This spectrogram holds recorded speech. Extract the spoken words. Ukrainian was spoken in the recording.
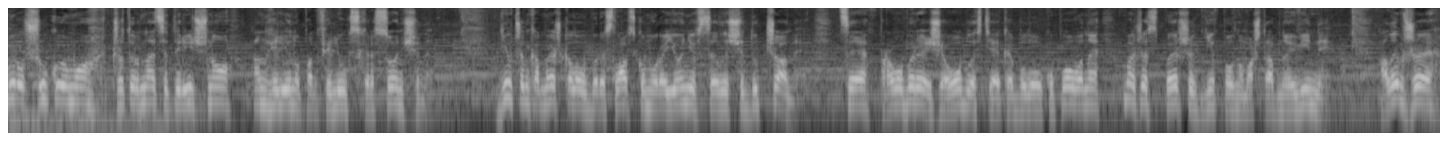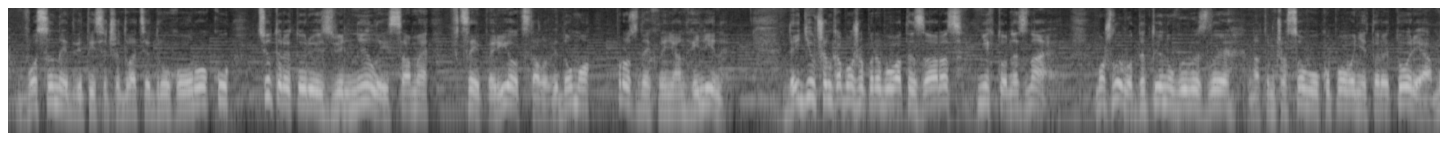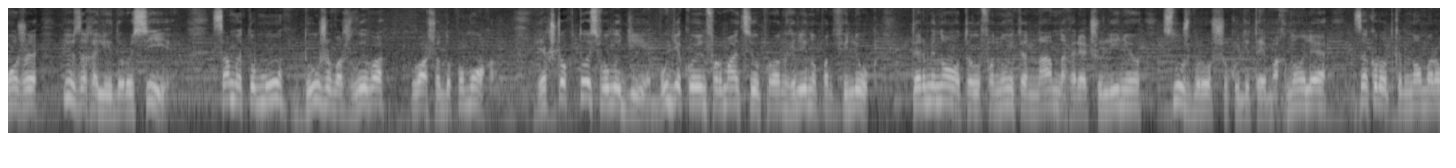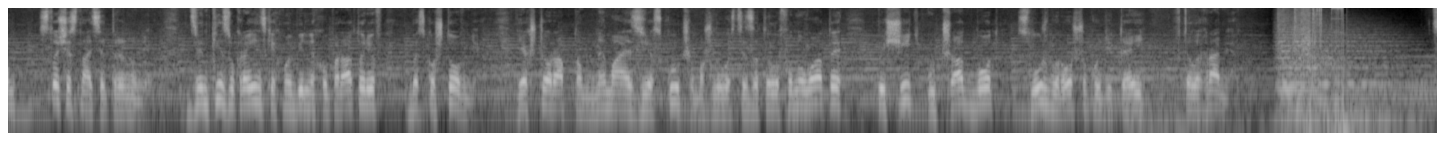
Ми розшукуємо 14-річну Ангеліну Панфілюк з Херсонщини. Дівчинка мешкала у Береславському районі в селищі Дудчани. Це правобережжя області, яке було окуповане майже з перших днів повномасштабної війни. Але вже восени 2022 року цю територію звільнили, і саме в цей період стало відомо про зникнення Ангеліни. Де дівчинка може перебувати зараз, ніхто не знає. Можливо, дитину вивезли на тимчасово окуповані території, а може і взагалі до Росії. Саме тому дуже важлива ваша допомога. Якщо хтось володіє будь-якою інформацією про Ангеліну Панфілюк, терміново телефонуйте нам на гарячу лінію служби розшуку дітей Магнолія за коротким номером 11630. Дзвінки з українських мобільних операторів безкоштовні. Якщо раптом немає зв'язку чи можливості зателефонувати, пишіть у чат-бот служби розшуку дітей в телеграмі.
